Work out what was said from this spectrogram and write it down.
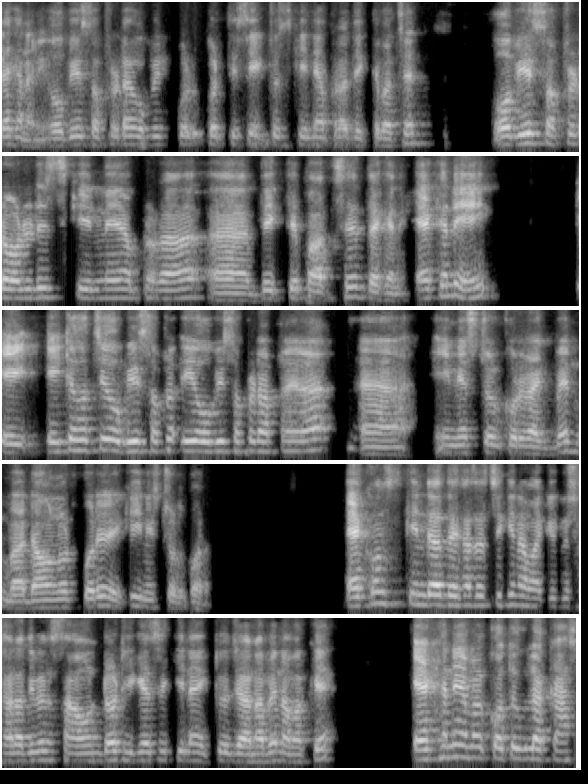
দেখেন, আমি ওবিএস সফটওয়্যারটা ওপেন করতেছি। একটু স্ক্রিনে আপনারা দেখতে পাচ্ছেন। ওবিএস সফটওয়্যারটা অলরেডি স্ক্রিনে আপনারা দেখতে পাচ্ছেন। দেখেন, এখানে এই, এইটা হচ্ছে ওবিএস সফটওয়্যার এই ওবিএস সফটওয়্যার আপনারা ইনস্টল করে রাখবেন বা ডাউনলোড করে রেখে ইনস্টল করেন। এখন স্ক্রিনটা দেখা যাচ্ছে কিনা? আমাকে একটু সারা দিবেন। সাউন্ডটাও ঠিক আছে কিনা একটু জানাবেন আমাকে। এখানে আমার কতগুলা কাজ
